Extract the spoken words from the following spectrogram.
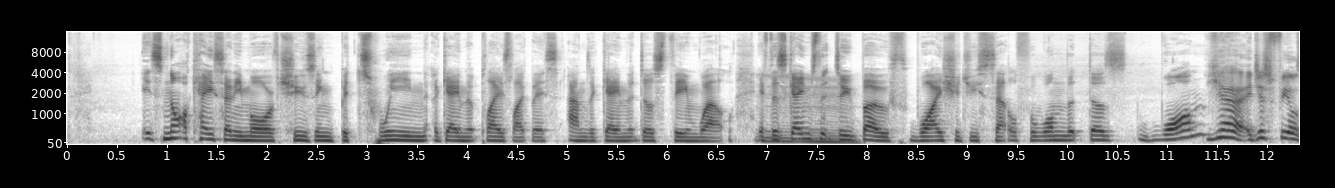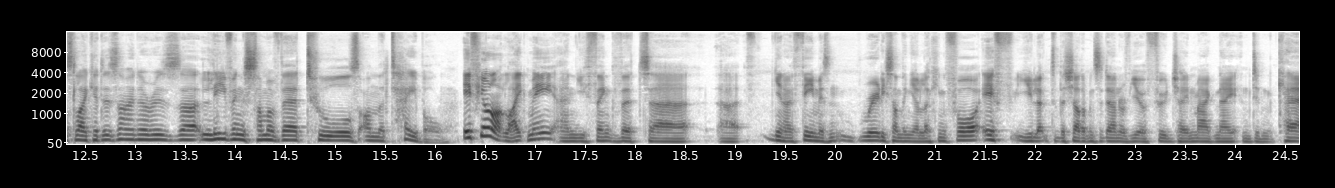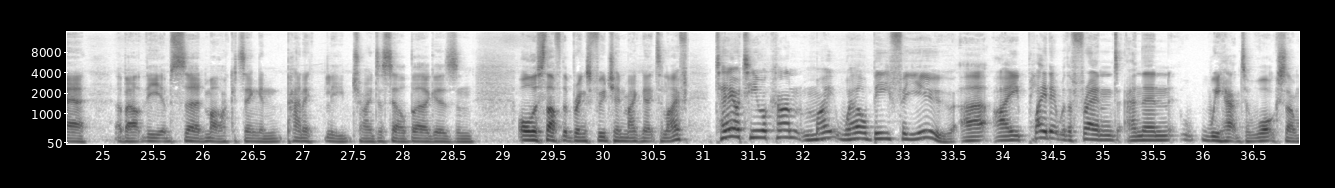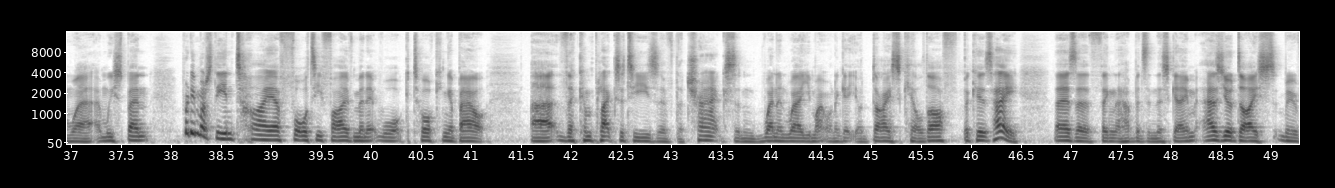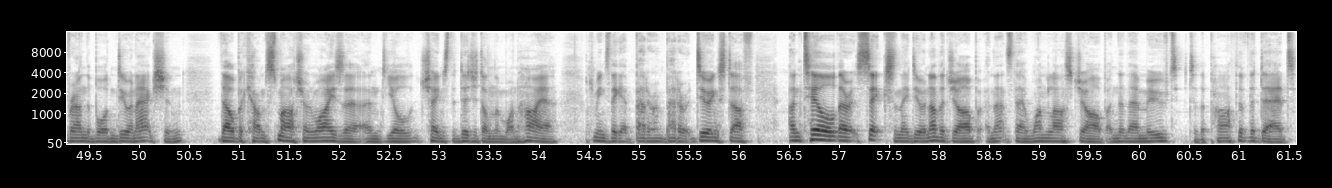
It's not a case anymore of choosing between a game that plays like this and a game that does theme well. If there's games that do both, why should you settle for one that does one? Yeah, it just feels like a designer is uh, leaving some of their tools on the table. If you're not like me and you think that uh, uh, you know, theme isn't really something you're looking for. If you looked at the Shut Up and Sit Down review of Food Chain Magnate and didn't care about the absurd marketing and panically trying to sell burgers and all the stuff that brings Food Chain Magnate to life, Teotihuacan might well be for you. Uh, I played it with a friend and then we had to walk somewhere and we spent pretty much the entire 45 minute walk talking about uh, the complexities of the tracks and when and where you might want to get your dice killed off. Because, hey, there's a thing that happens in this game. As your dice move around the board and do an action, they'll become smarter and wiser, and you'll change the digit on them one higher, which means they get better and better at doing stuff until they're at six and they do another job, and that's their one last job, and then they're moved to the path of the dead.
